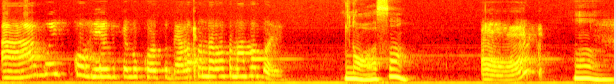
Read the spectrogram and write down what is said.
a água escorrendo pelo corpo dela quando ela tomava banho. Nossa. É. Hum.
